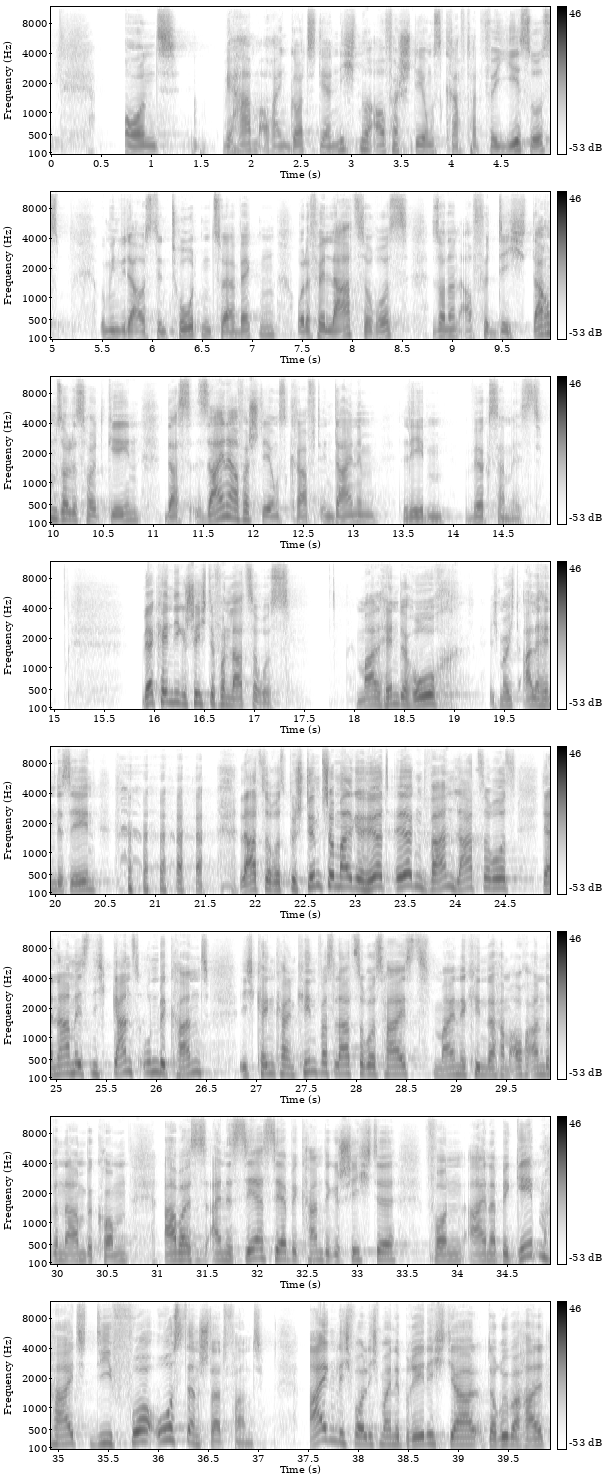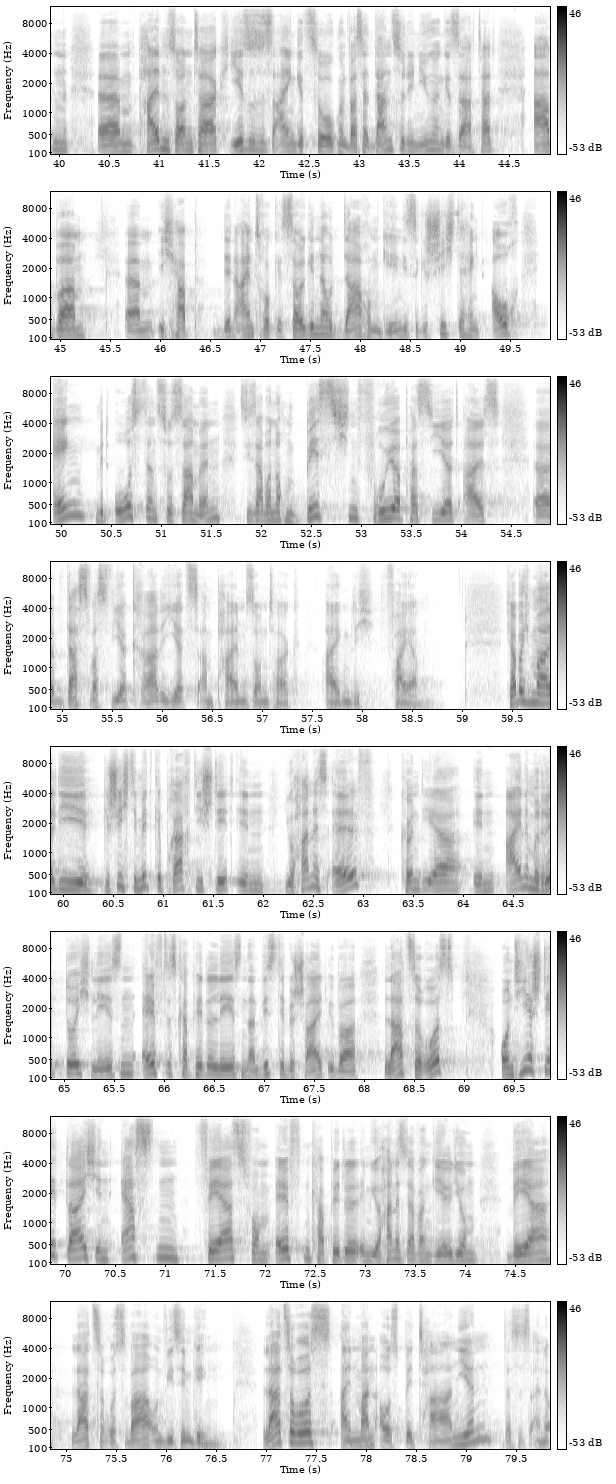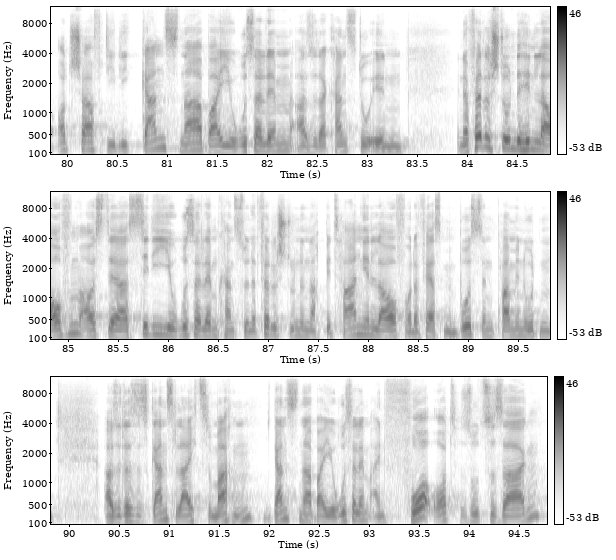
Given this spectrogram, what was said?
Und wir haben auch einen Gott, der nicht nur Auferstehungskraft hat für Jesus, um ihn wieder aus den Toten zu erwecken, oder für Lazarus, sondern auch für dich. Darum soll es heute gehen, dass seine Auferstehungskraft in deinem Leben wirksam ist. Wer kennt die Geschichte von Lazarus? Mal Hände hoch. Ich möchte alle Hände sehen. Lazarus, bestimmt schon mal gehört. Irgendwann, Lazarus, der Name ist nicht ganz unbekannt. Ich kenne kein Kind, was Lazarus heißt. Meine Kinder haben auch andere Namen bekommen. Aber es ist eine sehr, sehr bekannte Geschichte von einer Begebenheit, die vor Ostern stattfand. Eigentlich wollte ich meine Predigt ja darüber halten, ähm, Palmsonntag, Jesus ist eingezogen und was er dann zu den Jüngern gesagt hat. Aber ich habe den Eindruck, es soll genau darum gehen. Diese Geschichte hängt auch eng mit Ostern zusammen. Sie ist aber noch ein bisschen früher passiert als äh, das, was wir gerade jetzt am Palmsonntag eigentlich feiern. Ich habe euch mal die Geschichte mitgebracht, die steht in Johannes 11, könnt ihr in einem Ritt durchlesen, elftes Kapitel lesen, dann wisst ihr Bescheid über Lazarus. Und hier steht gleich im ersten Vers vom elften Kapitel im Johannesevangelium, wer Lazarus war und wie es ihm ging. Lazarus, ein Mann aus Bethanien, das ist eine Ortschaft, die liegt ganz nah bei Jerusalem, also da kannst du in in einer Viertelstunde hinlaufen. Aus der City Jerusalem kannst du in einer Viertelstunde nach Bethanien laufen oder fährst mit dem Bus in ein paar Minuten. Also das ist ganz leicht zu machen. Ganz nah bei Jerusalem, ein Vorort sozusagen.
